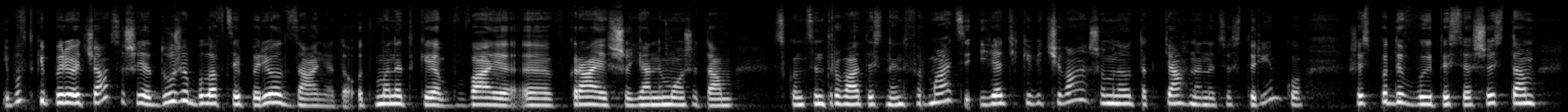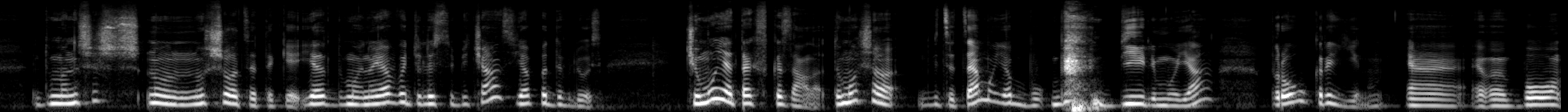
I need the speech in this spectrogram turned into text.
І був такий період часу, що я дуже була в цей період зайнята. От в мене таке буває е, вкрай, що я не можу там сконцентруватись на інформації, і я тільки відчуваю, що мене так тягне на цю сторінку, щось подивитися, щось там. Думаю, ну що ж, ну, ну що це таке? Я думаю, ну я виділю собі час, я подивлюсь. Чому я так сказала? Тому що дивіться, це моя біль моя про Україну. Е, е, бо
